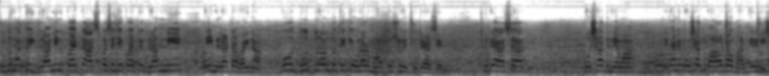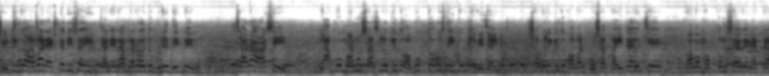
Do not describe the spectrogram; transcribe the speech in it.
শুধুমাত্র এই গ্রামীণ কয়েকটা আশপাশে যে কয়েকটা গ্রাম নিয়ে এই মেলাটা হয় না, বহু দূর দূরান্ত থেকে ওনার মাহাত্ম শুনে ছুটে আসেন। ছুটে আসা, প্রসাদ নেওয়া, এখানে প্রসাদ পাওয়াটাও ভাগ্যের বিষয়। কিন্তু আবার একটা বিষয় জানেন, আপনারা হয়তো ঘুরে দেখবেন, যারা আসে লাখো মানুষ আসলেও কিন্তু অভুক্ত অবস্থায় কেউ ফিরে যায় না। সকলে কিন্তু বাবার প্রসাদ পায়। এটা হচ্ছে বাবা মকদম সাহেবের একটা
